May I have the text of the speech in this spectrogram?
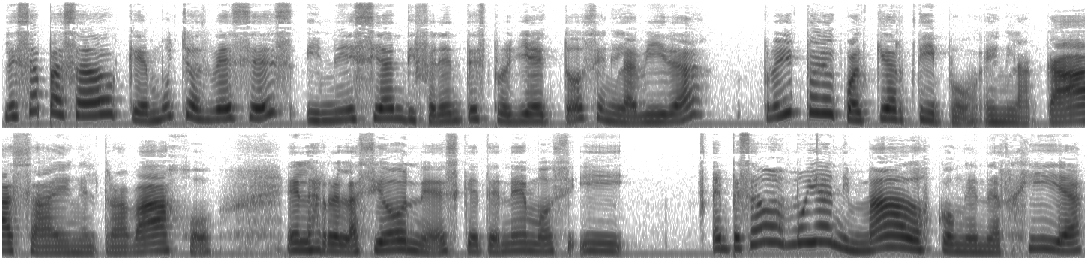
¿Les ha pasado que muchas veces inician diferentes proyectos en la vida? Proyectos de cualquier tipo, en la casa, en el trabajo, en las relaciones que tenemos y empezamos muy animados con energía,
